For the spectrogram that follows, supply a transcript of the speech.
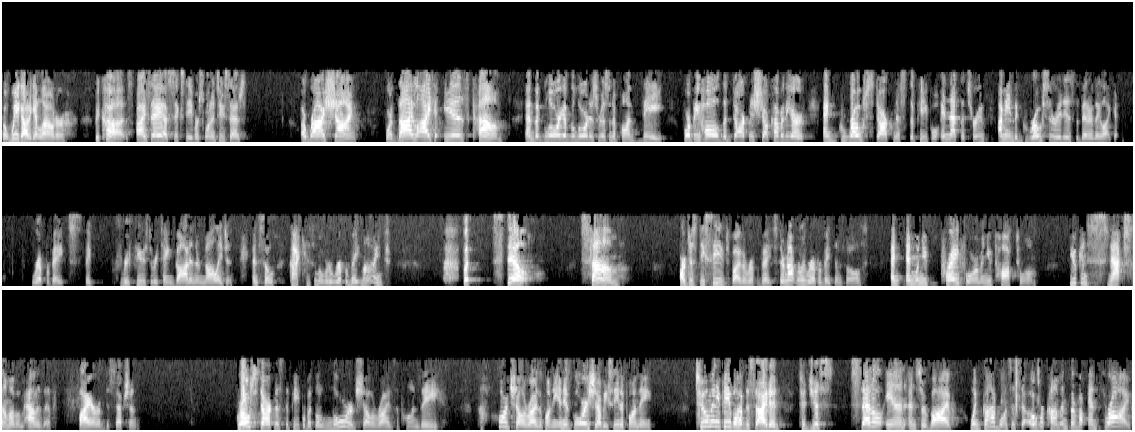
But we gotta get louder. Because Isaiah 60 verse 1 and 2 says, Arise, shine, for thy light is come, and the glory of the Lord is risen upon thee. For behold, the darkness shall cover the earth, and gross darkness the people. Isn't that the truth? I mean, the grosser it is, the better they like it. Reprobates. They refuse to retain God in their knowledge, and, and so God gives them over to reprobate mind. But still, some are just deceived by the reprobates. They're not really reprobate themselves. And, and when you pray for them and you talk to them, you can snatch some of them out of the fire of deception. Gross darkness to people, but the Lord shall arise upon thee. The Lord shall arise upon thee, and his glory shall be seen upon thee. Too many people have decided to just settle in and survive when God wants us to overcome and, and thrive.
